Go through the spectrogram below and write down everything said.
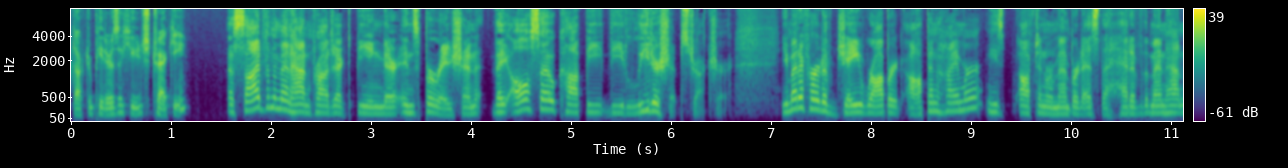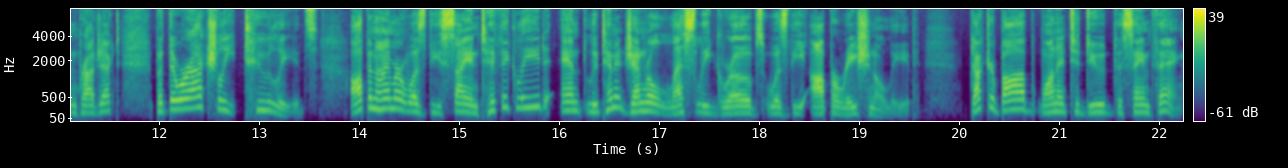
Dr. Peter's a huge Trekkie. Aside from the Manhattan Project being their inspiration, they also copy the leadership structure. You might have heard of J. Robert Oppenheimer. He's often remembered as the head of the Manhattan Project, but there were actually two leads. Oppenheimer was the scientific lead, and Lieutenant General Leslie Groves was the operational lead. Dr. Bob wanted to do the same thing.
